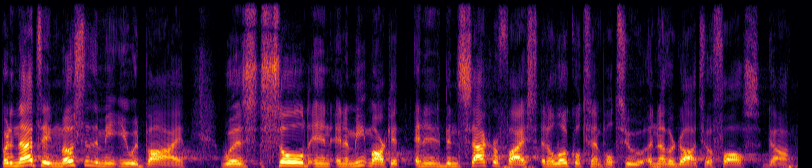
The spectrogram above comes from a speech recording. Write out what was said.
But in that day, most of the meat you would buy was sold in, in a meat market and it had been sacrificed at a local temple to another god, to a false god.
